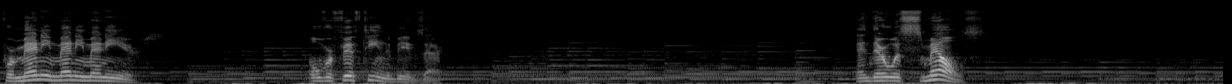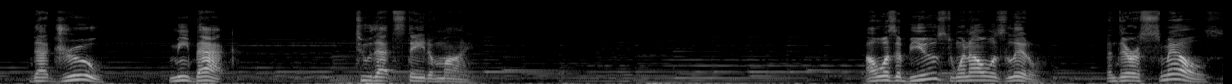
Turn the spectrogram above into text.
for many, many, many years. Over 15 to be exact. And there was smells that drew me back to that state of mind. I was abused when I was little, and there are smells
